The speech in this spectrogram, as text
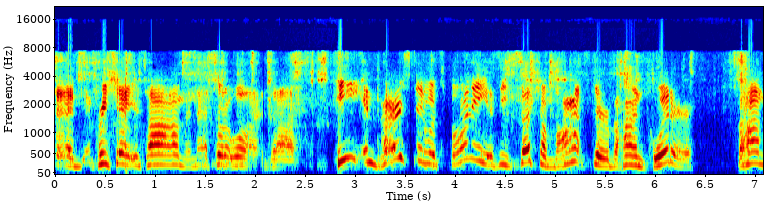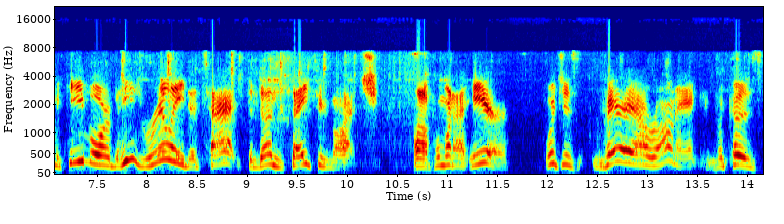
Said, "Appreciate your time," and that's what it was. Uh, he in person. What's funny is he's such a monster behind Twitter, behind the keyboard, but he's really detached and doesn't say too much, uh, from what I hear, which is very ironic because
